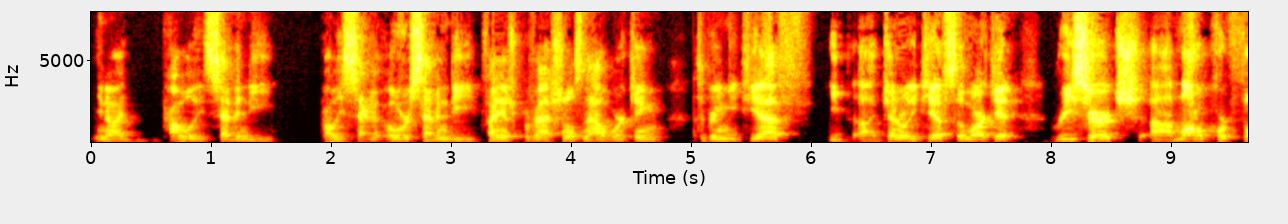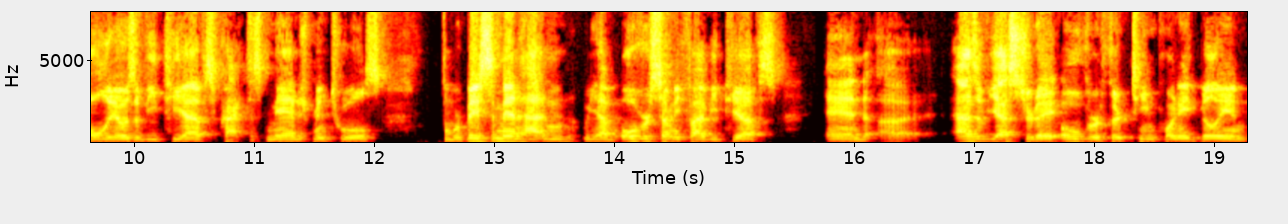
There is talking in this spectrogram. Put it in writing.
you know probably 70 probably seven, over 70 financial professionals now working to bring ETF, uh, general ETFs to the market, research, uh, model portfolios of ETFs, practice management tools. We're based in Manhattan. We have over 75 ETFs, and uh, as of yesterday, over 13.8 billion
